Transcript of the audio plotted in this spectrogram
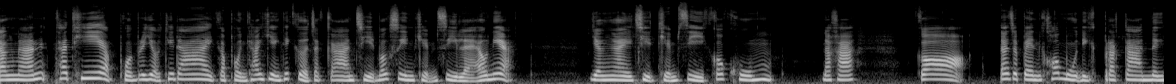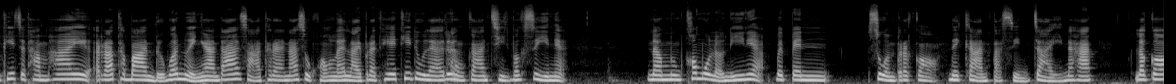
ดังนั้นถ้าเทียบผลประโยชน์ที่ได้กับผลข้างเคียงที่เกิดจากการฉีดวัคซีนเข็ม 4 แล้วเนี่ยยังไงฉีดเข็ม 4 ก็คุ้มนะคะ ก็น่าจะเป็นข้อมูลอีกประการหนึ่งที่จะทำให้รัฐบาลหรือว่าหน่วยงานด้านสาธารณาสุขของหลาย ๆ ประเทศที่ดูแลเรื่องของการฉีดวัคซีนเนี่ย นำข้อมูลเหล่านี้เนี่ยไปเป็นส่วนประกอบในการตัดสินใจนะคะ แล้วก็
